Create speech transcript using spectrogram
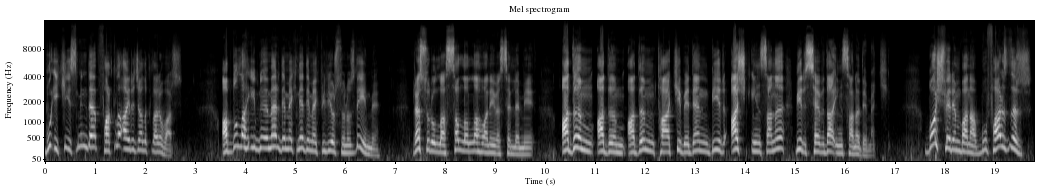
bu iki ismin de farklı ayrıcalıkları var. Abdullah İbni Ömer demek ne demek biliyorsunuz değil mi? Resulullah sallallahu aleyhi ve sellemi adım adım adım takip eden bir aşk insanı bir sevda insanı demek. Boş verin bana bu farzdır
